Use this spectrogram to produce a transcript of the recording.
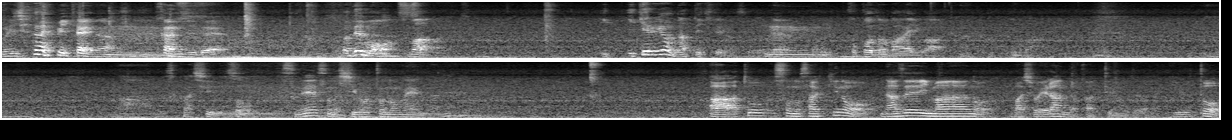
無理じゃないみたいなうん。感じで。まあでもまあいいけるようになってきてるんですけどねここの場合は今、まあ難しいですねその仕事の面がね。ああとそのさっきのなぜ今の場所を選んだかっていうので言うと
